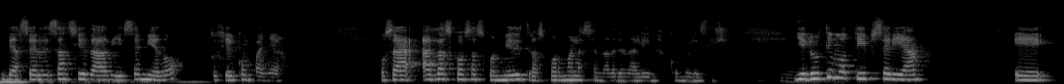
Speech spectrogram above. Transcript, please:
de hacer de esa ansiedad y ese miedo tu fiel compañero. O sea, haz las cosas con miedo y transfórmalas en adrenalina, como les dije. Y el último tip sería, eh,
